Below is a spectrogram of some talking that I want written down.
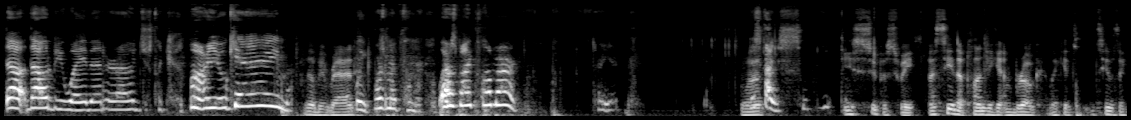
that that would be way better. I would just like Mario game. that'll be rad. Wait, where's my plumber? Where's my plumber? Right. Well, This guy's sweet. he's super sweet. I see that plunger getting broke. Like it's, it seems like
